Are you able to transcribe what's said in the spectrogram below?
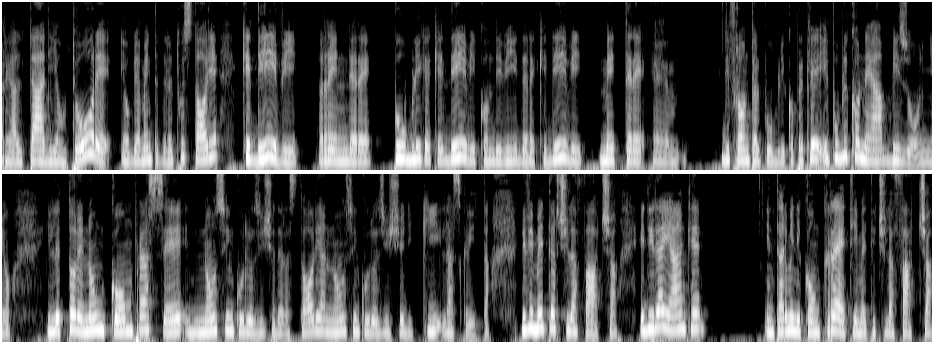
realtà di autore e ovviamente delle tue storie che devi rendere pubbliche, che devi condividere, che devi mettere eh, di fronte al pubblico, perché il pubblico ne ha bisogno. Il lettore non compra se non si incuriosisce della storia, non si incuriosisce di chi l'ha scritta. Devi metterci la faccia e direi anche in termini concreti mettici la faccia.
